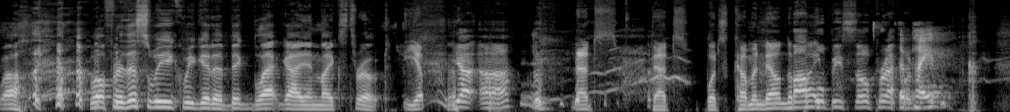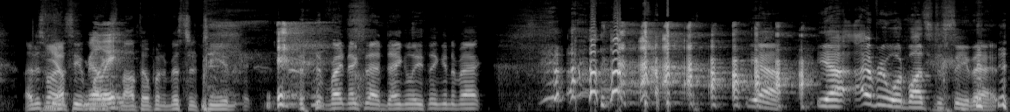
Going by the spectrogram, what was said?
Well, well, for this week we get a big black guy in Mike's throat. Yep, Yeah, uh huh. that's that's what's coming down the Mom pipe. will be so proud. The pipe? I just want Yep. to see Really? Mike's mouth open and Mr. T and, right next to that dangly thing in the back. yeah, yeah. Everyone wants to see that.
